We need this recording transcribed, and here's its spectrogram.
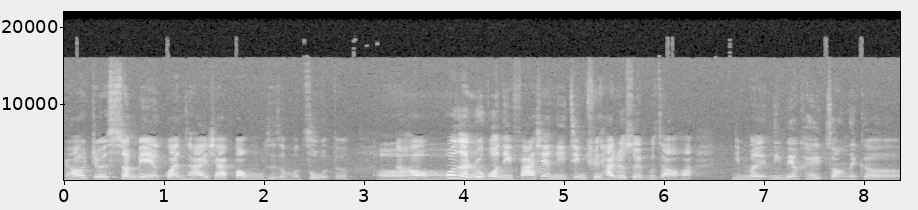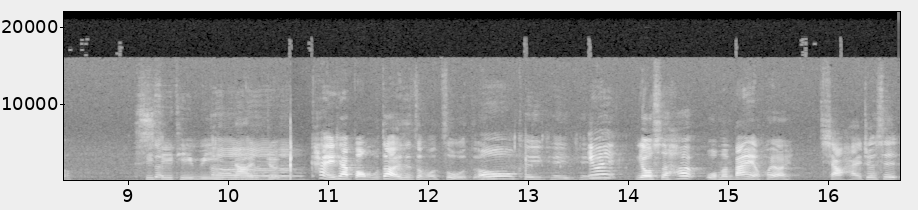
然后就顺便也观察一下保姆是怎么做的。哦，然后或者如果你发现你进去他就睡不着的话，你们里面可以装那个。CCTV，然后你就看一下保姆到底是怎么做的哦，可以可以可以。因为有时候我们班也会有小孩，就是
